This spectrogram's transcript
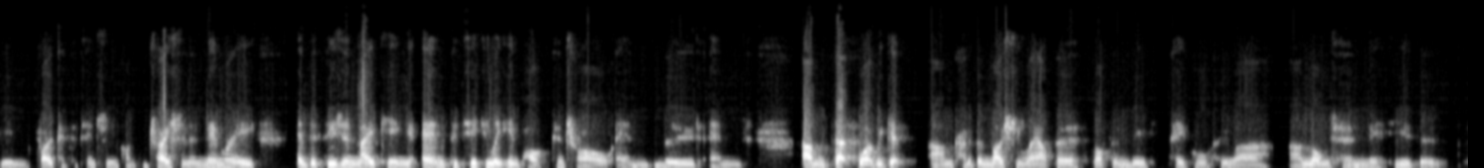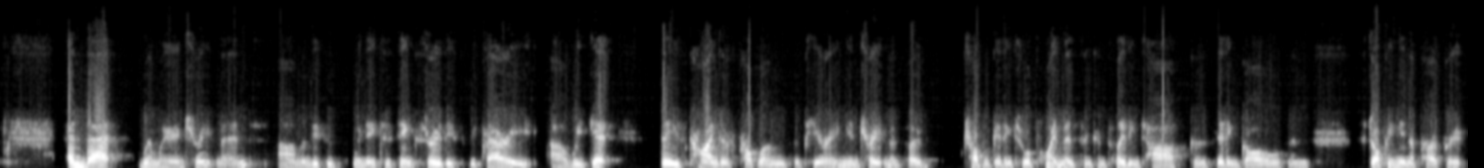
in focus, attention, and concentration and memory and decision making and particularly impulse control and mood and um, that's why we get um, kind of emotional outbursts often with people who are long-term meth users. And that, when we're in treatment, um, and this is, we need to think through this with Barry, uh, we get these kind of problems appearing in treatment. So trouble getting to appointments and completing tasks and setting goals and stopping inappropriate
